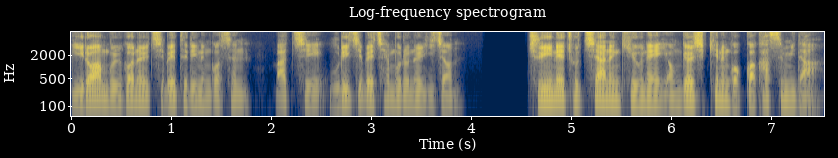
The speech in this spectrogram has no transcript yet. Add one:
이러한 물건을 집에 들이는 것은 마치 우리 집의 재물운을 이전 주인의 좋지 않은 기운에 연결시키는 것과 같습니다.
